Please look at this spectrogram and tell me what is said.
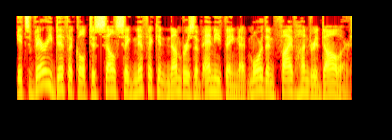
It's very difficult to sell significant numbers of anything at more than $500.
